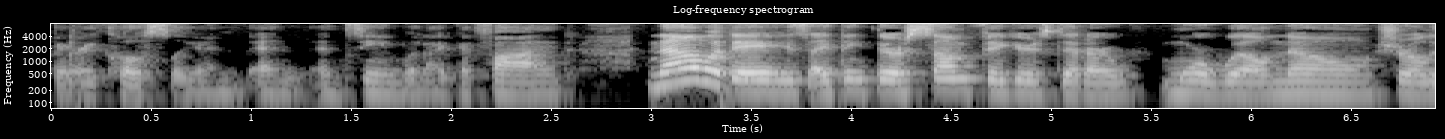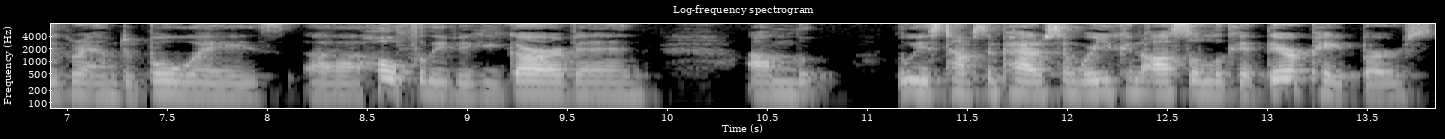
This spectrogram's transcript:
very closely and, and, and seeing what I could find. Nowadays, I think there are some figures that are more well known Shirley Graham Du Bois, uh, hopefully Vicki Garvin, um, Louise Thompson Patterson, where you can also look at their papers,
